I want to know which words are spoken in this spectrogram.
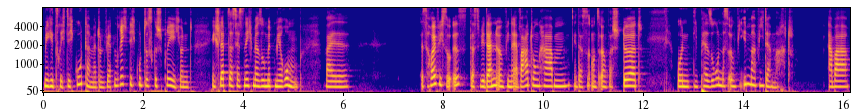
Mir geht es richtig gut damit und wir hatten ein richtig gutes Gespräch und ich schleppe das jetzt nicht mehr so mit mir rum, weil es häufig so ist, dass wir dann irgendwie eine Erwartung haben, dass uns irgendwas stört und die Person das irgendwie immer wieder macht. Aber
